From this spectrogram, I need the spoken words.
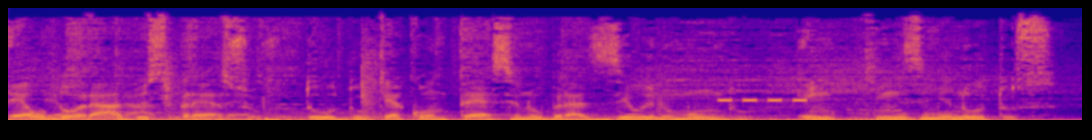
Eldorado Expresso tudo o que acontece no Brasil e no mundo em 15 minutos.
